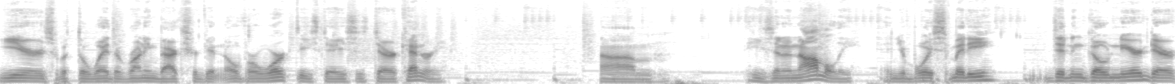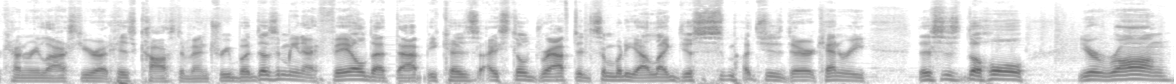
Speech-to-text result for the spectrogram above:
years with the way the running backs are getting overworked these days is Derrick Henry. Um, he's an anomaly, and your boy Smitty didn't go near Derrick Henry last year at his cost of entry, but doesn't mean I failed at that because I still drafted somebody I like just as much as Derrick Henry. This is the whole you're wrong.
